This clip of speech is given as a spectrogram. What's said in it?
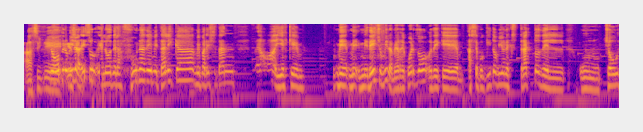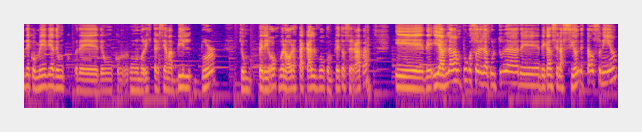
Así que. No, pero mira, eso, eh, lo de la funa de Metallica me parece tan. Ay, es que. me- me- me- de hecho, mira, me recuerdo de que hace poquito vi un extracto de un show de comedia de, un, de, de un, com- un humorista que se llama Bill Burr, que un pelirrojo, bueno, ahora está calvo completo, se rapa, y, de- hablaba un poco sobre la cultura de, cancelación de Estados Unidos,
